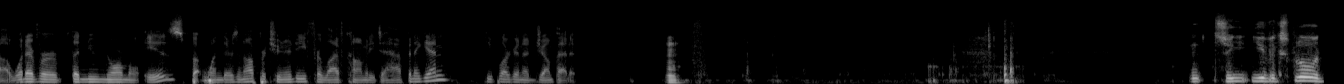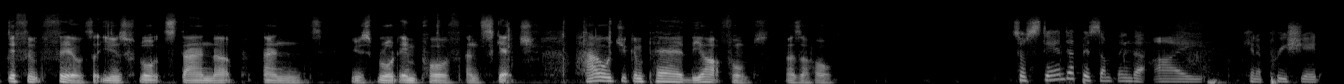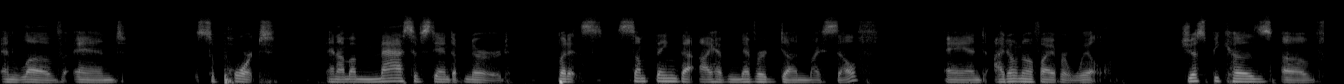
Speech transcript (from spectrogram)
uh, whatever the new normal is. But when there's an opportunity for live comedy to happen again, people are going to jump at it. And So you- you've explored different fields, like you explored stand up and You explored improv and sketch. How would you compare the art forms as a whole? So stand up is something that I can appreciate and love and support and I'm a massive stand up nerd, but it's something that I have never done myself and I don't know if I ever will just because of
